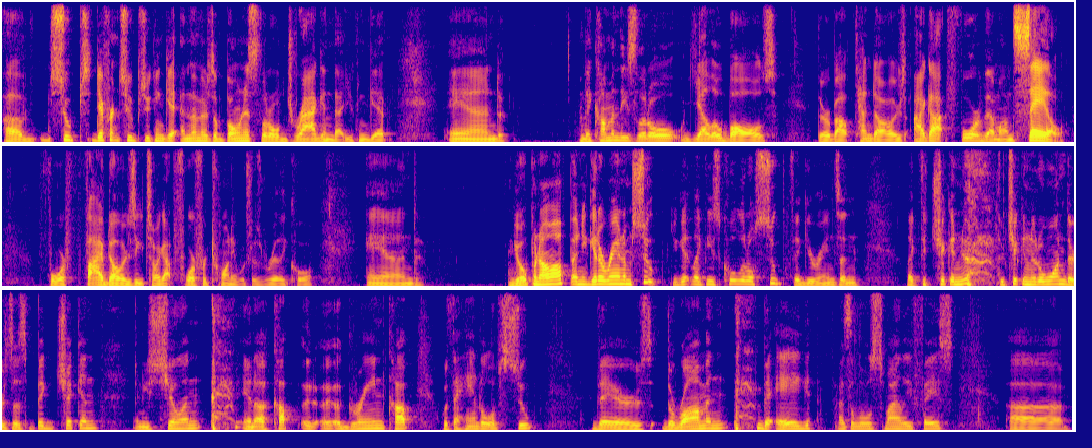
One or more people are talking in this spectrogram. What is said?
uh, soups, different soups you can get, and then there's a bonus little dragon that you can get, and they come in these little yellow balls. They're about $10. I got four of them on sale for $5 each. So I got four for 20, which was really cool. And you open them up and you get a random soup. You get like these cool little soup figurines and like the chicken the chicken noodle one, there's this big chicken and he's chilling in a cup a, green cup with a handle of soup. There's the ramen, the egg has a little smiley face. Uh,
